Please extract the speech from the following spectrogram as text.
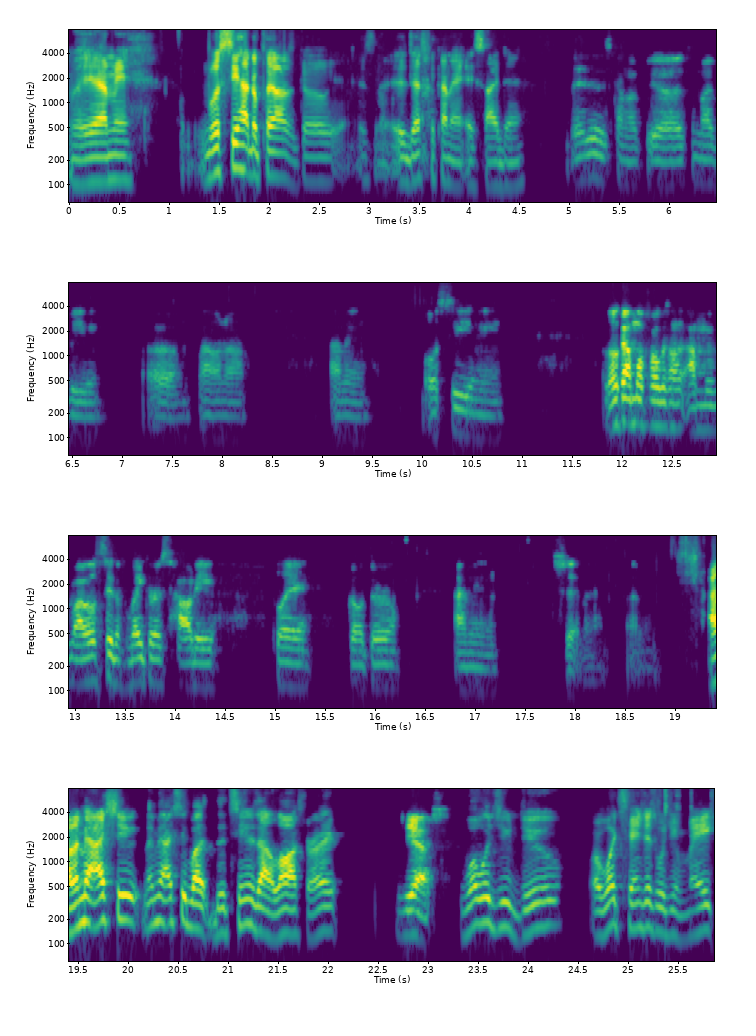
But yeah, I mean, we'll see how the playoffs go. It's, it's definitely kind of exciting. It is kind of yeah. It might be. Um, I don't know. I mean, we'll see. I mean, look, I'm more focused on. I'm. I will see the Lakers how they play, go through. I mean, shit, man. I mean, All right, let me ask you. Let me ask you about the teams that lost. Right? yes. What would you do, or what changes would you make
